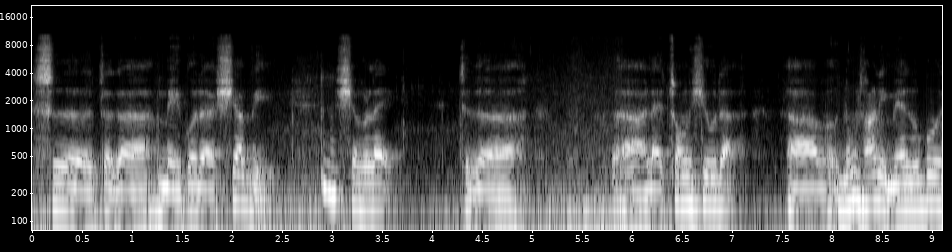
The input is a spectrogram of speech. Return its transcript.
是这个美国的 Chevy，Chevrolet，这个呃来装修的。啊，农场里面，如果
